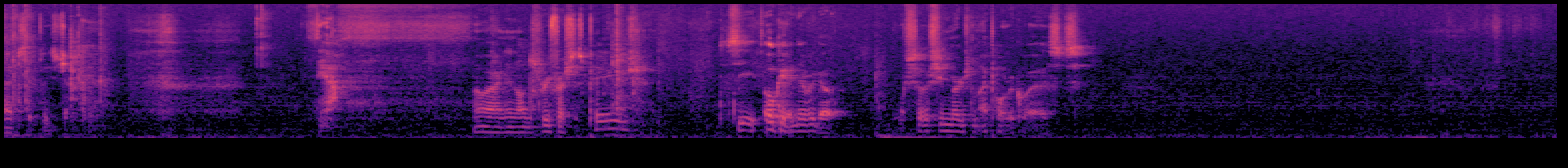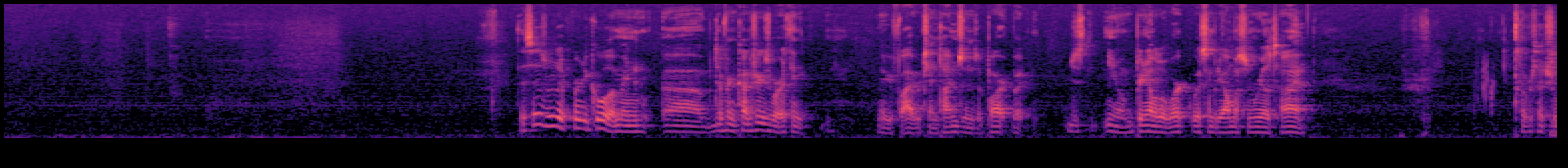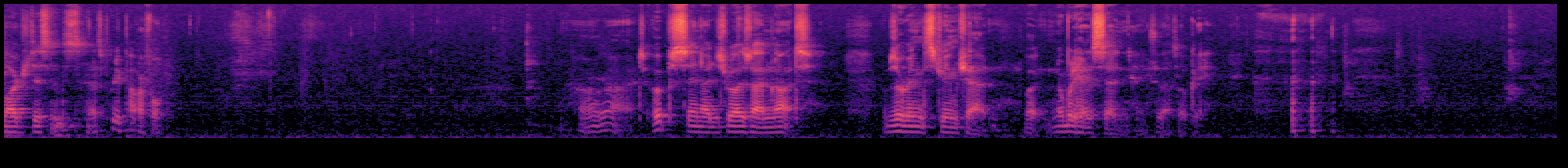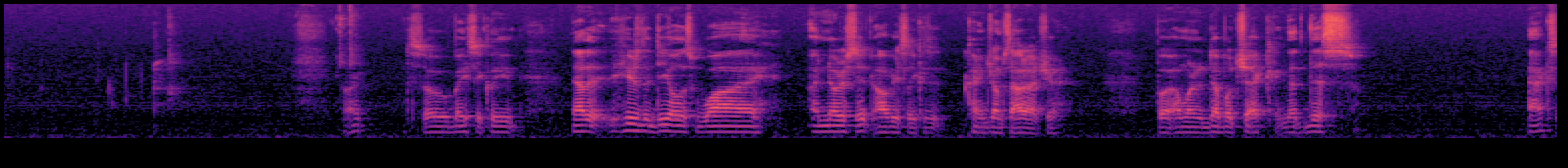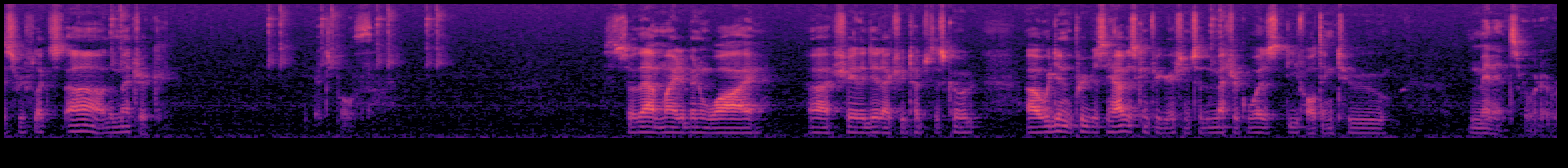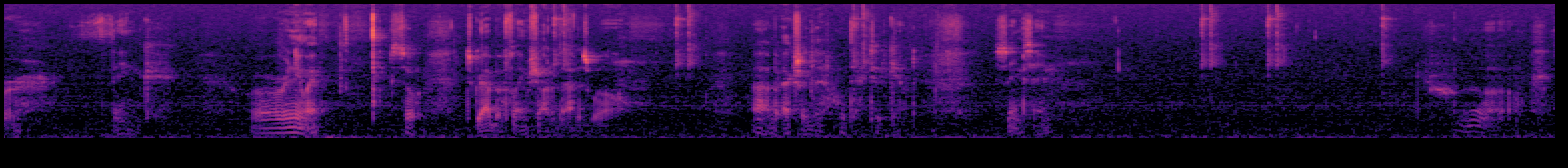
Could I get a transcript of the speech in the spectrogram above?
Actually, please check. Yeah. All right, and I'll just refresh this page to see. Okay, there we go. So she merged my pull requests. This is really pretty cool. I mean, uh, different countries where I think maybe five or ten time zones apart, but just you know being able to work with somebody almost in real time over such a large distance. That's pretty powerful. Oops, and I just realized I'm not observing the stream chat, but nobody has said anything, so that's okay. All right. So basically, now that here's the deal is why I noticed it, obviously, because it kind of jumps out at you. But I wanted to double check that this axis reflects ah the metric it's both so that might have been why Uh, Shaylee did actually touch this code. Uh, we didn't previously have this configuration, so the metric was defaulting to minutes or whatever. I think. Or anyway, so let's grab a Flameshot of that as well. Uh, but actually, the, with the activity count, same, same.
